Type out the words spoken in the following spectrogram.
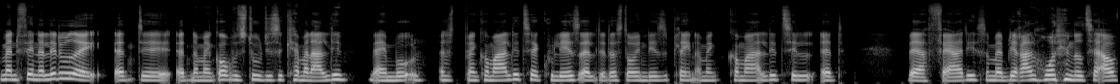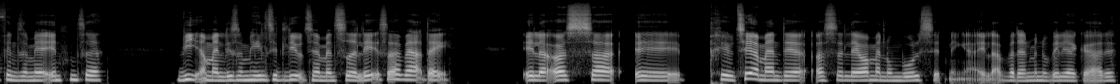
Man finder lidt ud af, at, øh, at når man går på studie, så kan man aldrig være i mål. Altså, man kommer aldrig til at kunne læse alt det, der står i en læseplan, og man kommer aldrig til at være færdig. Så man bliver ret hurtigt nødt til at affinde sig med, at enten så viger man ligesom hele sit liv til, at man sidder og læser hver dag, eller også så øh, prioriterer man det, og så laver man nogle målsætninger, eller hvordan man nu vælger at gøre det.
